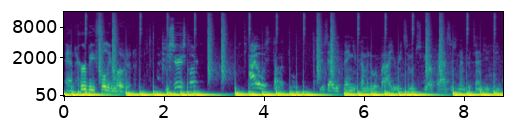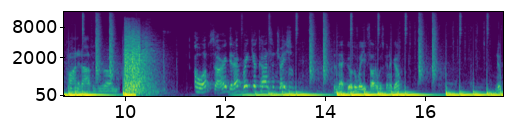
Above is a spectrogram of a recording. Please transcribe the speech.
and Herbie Fully Loaded. You serious, Clark? I always thought it through. Is that your thing? You come into a bar, you read some obscure passage, and then pretend you, you pawn it off as your own? Oh, I'm sorry. Did I break your concentration? Did that go the way you thought it was going to go? Nope.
